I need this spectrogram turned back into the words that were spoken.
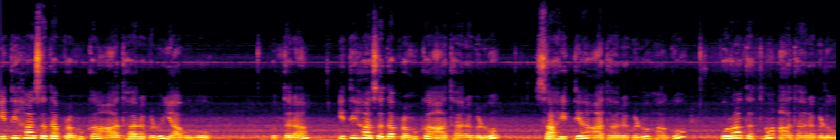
ಇತಿಹಾಸದ ಪ್ರಮುಖ ಆಧಾರಗಳು ಯಾವುವು? ಉತ್ತರ, ಇತಿಹಾಸದ ಪ್ರಮುಖ ಆಧಾರಗಳು ಸಾಹಿತ್ಯ ಆಧಾರಗಳು ಹಾಗೂ ಪುರಾತತ್ವ ಆಧಾರಗಳು.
